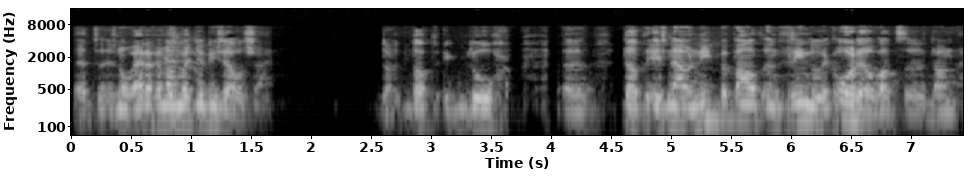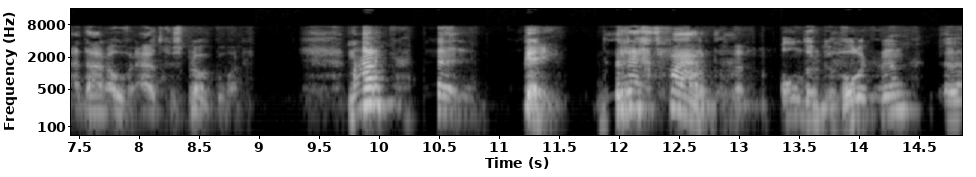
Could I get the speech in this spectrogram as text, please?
Het is nog erger dan wat jullie zelf zijn. Dat, dat ik bedoel, dat is nou niet bepaald een vriendelijk oordeel wat dan daarover uitgesproken wordt. Maar, uh, oké, de rechtvaardigen onder de volkeren. Uh,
